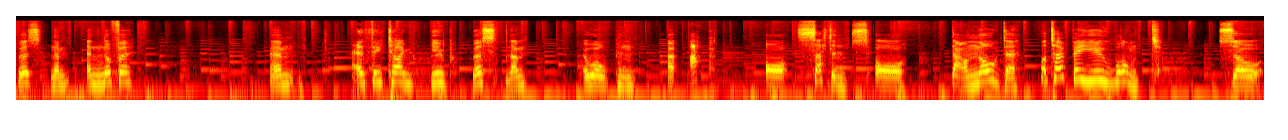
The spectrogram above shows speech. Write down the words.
press them another um every time you press them it will open app or settings or downloader whatever you want. So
